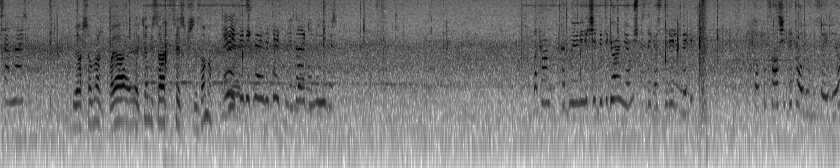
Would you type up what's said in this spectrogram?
akşamlar. İyi akşamlar. Bayağı erken bir saati seçmişsiniz ama Evet dedik böyle sessiz, sakin, iyidir. Bakan kadına yönelik şiddeti görmüyormuş, biz de gösterelim dedik. Toplumsal şiddet olduğunu söylüyor,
